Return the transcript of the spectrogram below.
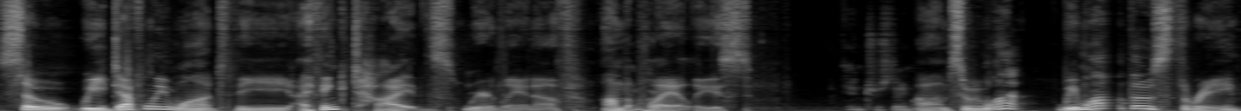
So we definitely want the I think tithes, weirdly enough, on the play at least. Interesting. Um, so we want we want those three,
